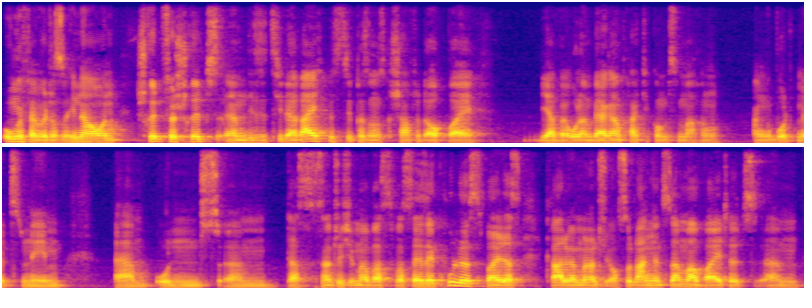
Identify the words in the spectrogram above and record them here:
ungefähr wird das so hinhauen, Schritt für Schritt ähm, diese Ziele erreicht, bis die Person es geschafft hat, auch bei, ja, bei Roland Berger ein Praktikum zu machen, Angebot mitzunehmen. Ähm, und ähm, das ist natürlich immer was, was sehr, sehr cool ist, weil das, gerade wenn man natürlich auch so lange zusammenarbeitet, ähm,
